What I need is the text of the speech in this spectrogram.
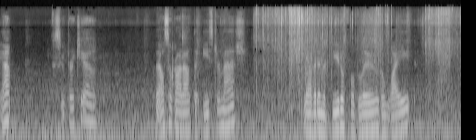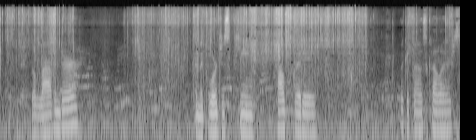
Yep. Super cute. They also brought out the Easter mesh. You have it in the beautiful blue, the white, the lavender, and the gorgeous pink. How pretty. Look at those colors.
